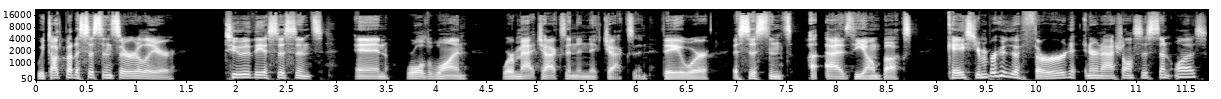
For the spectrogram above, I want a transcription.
we talked about assistants earlier. Two of the assistants in World One were Matt Jackson and Nick Jackson. They were assistants uh, as the Young Bucks. Case, do you remember who the third international assistant was?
